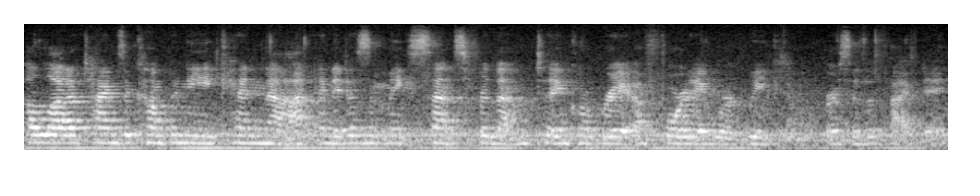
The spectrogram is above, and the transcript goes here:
a lot of times a company cannot, and it doesn't make sense for them to incorporate a four-day work week versus a five-day.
